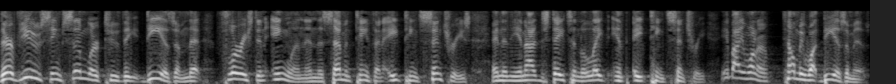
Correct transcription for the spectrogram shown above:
their views seem similar to the deism that flourished in England in the 17th and 18th centuries and in the United States in the late 18th century. Anybody want to tell me what deism is?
